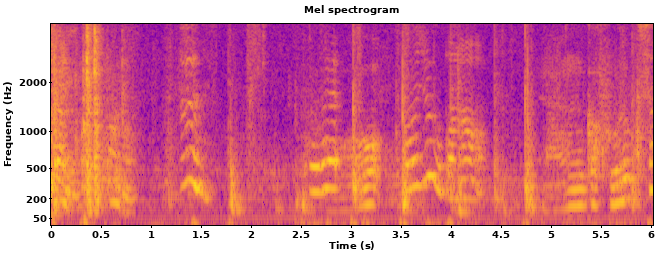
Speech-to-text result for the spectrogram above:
何？あんの？うん。これ。お。大丈夫かな？なんか古臭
